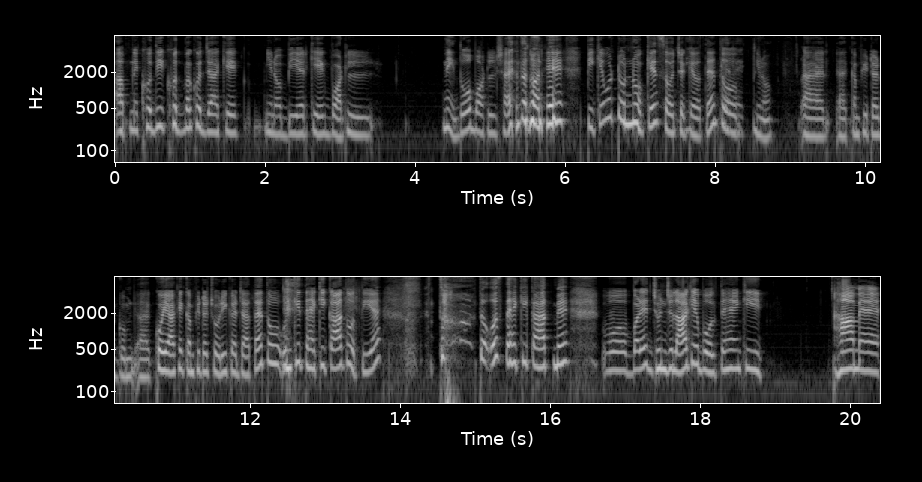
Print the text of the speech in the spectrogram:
अपने खुद ही खुद ब खुद जाके यू नो बियर की एक बॉटल नहीं दो बॉटल शायद उन्होंने पी के वो टुन होके सो चुके होते हैं तो यू नो कंप्यूटर गुम कोई आके कंप्यूटर चोरी कर जाता है तो उनकी तहकीकात होती है। तो तो उस तहकीकात में वो बड़े झुंझला के बोलते हैं कि हाँ मैं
